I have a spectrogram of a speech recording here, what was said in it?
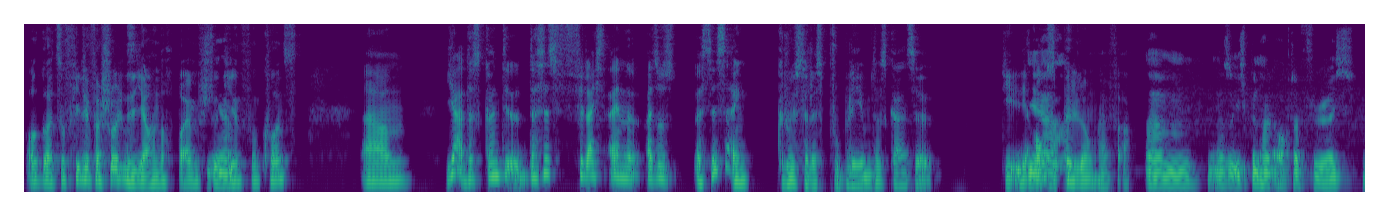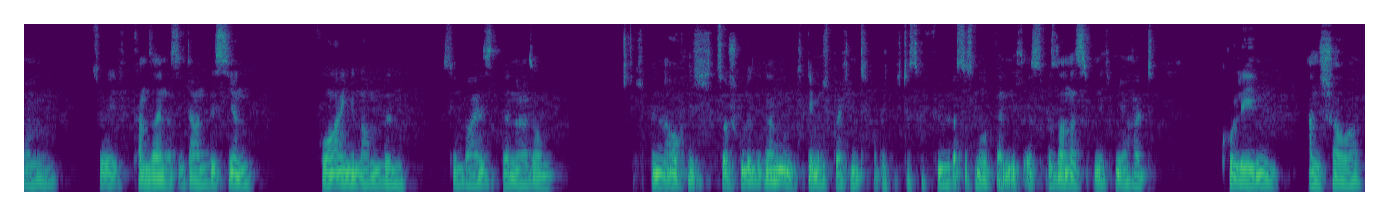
Oh Gott, so viele verschulden sich auch noch beim Studieren ja. von Kunst. Ähm, ja, das könnte, das ist vielleicht eine, also es ist ein größeres Problem, das Ganze, die, die ja, Ausbildung einfach. Ähm, also ich bin halt auch dafür, ich, ähm, natürlich kann sein, dass ich da ein bisschen voreingenommen bin, ein bisschen biased bin, also ich bin auch nicht zur Schule gegangen und dementsprechend habe ich nicht das Gefühl, dass es notwendig ist, besonders wenn ich mir halt Kollegen anschaue,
